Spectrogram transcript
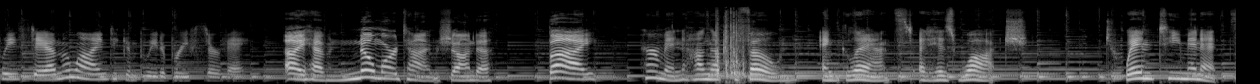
please stay on the line to complete a brief survey. I have no more time, Shonda. Bye. Herman hung up the phone and glanced at his watch. Twenty minutes.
